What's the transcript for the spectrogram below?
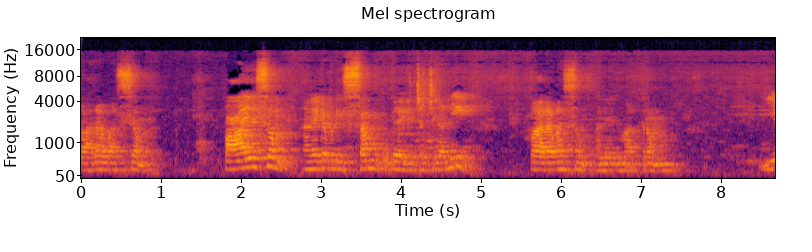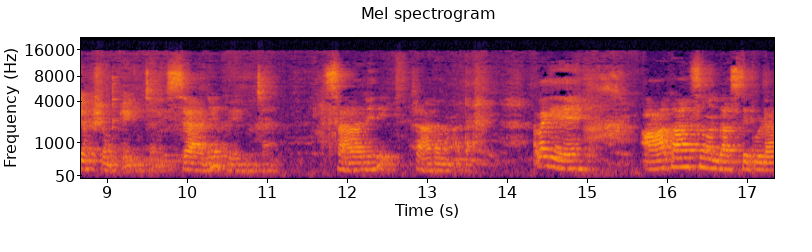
పరవశం. పాయసం అనేటప్పుడు ఈ సమ్ ఉపయోగించవచ్చు కానీ పరవశం అనేది మాత్రం ఈ అక్షరం ఉపయోగించాలి. సా అని ఉపయోగించాలి. సా అనేది రాదనమాట అలాగే ఆకాశం అని రాస్తే కూడా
